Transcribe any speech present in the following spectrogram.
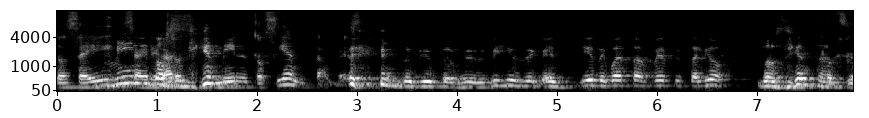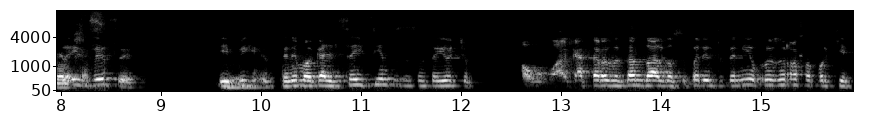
Entonces ahí se agregaron 1200 veces. 1200 veces. Fíjense que el 7 cuántas veces salió. 206 veces. Y mm. tenemos acá el 668. Oh, acá está resultando algo súper entretenido, profesor Rafa, porque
